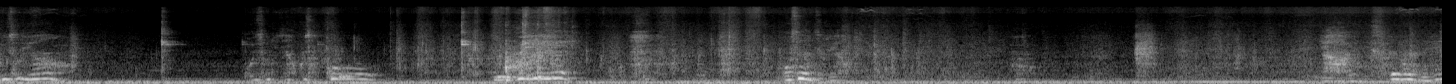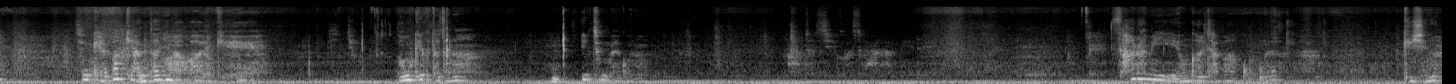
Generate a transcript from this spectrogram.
뭔 소리야? 뭔 소리냐고, 자꾸. 왜? 어디서 난 소리야? 야, 여기 나네. 지금 개밖에 안 다니나 봐, 여기. 너무 깨끗하잖아. 1층 말고는. 아저씨가 사람이래. 사람이 연가를 잡아갖고 온 거야? 귀신을?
